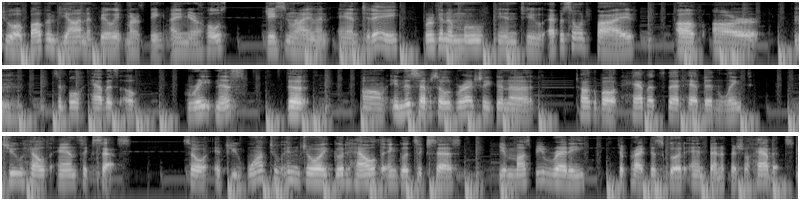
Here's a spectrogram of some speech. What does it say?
To Above and Beyond Affiliate Marketing. I am your host, Jason Ryland, and today we're going to move into episode 5 of our Simple Habits of Greatness. The um, in this episode, we're actually going to talk about habits that have been linked to health and success. So, if you want to enjoy good health and good success, you must be ready to practice good and beneficial habits.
